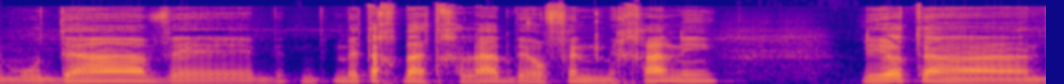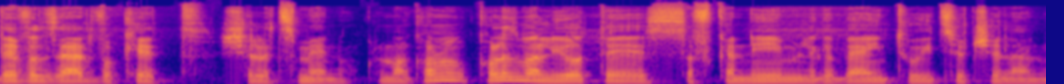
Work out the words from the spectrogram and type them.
מודע ובטח בהתחלה באופן מכני להיות ה-Devil's Advocate של עצמנו. כלומר, כל, כל הזמן להיות ספקנים לגבי האינטואיציות שלנו.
